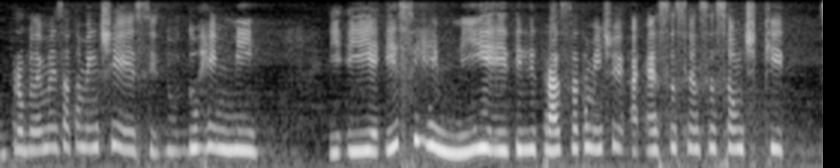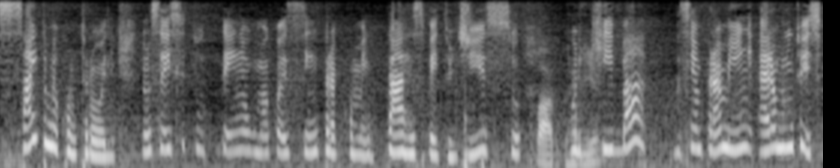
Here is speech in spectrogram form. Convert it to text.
O problema é exatamente esse, do, do. E, e esse remir, ele, ele traz exatamente essa sensação de que sai do meu controle. Não sei se tu tem alguma coisa assim para comentar a respeito disso. Claro, porque, bah, assim, para mim era muito isso.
